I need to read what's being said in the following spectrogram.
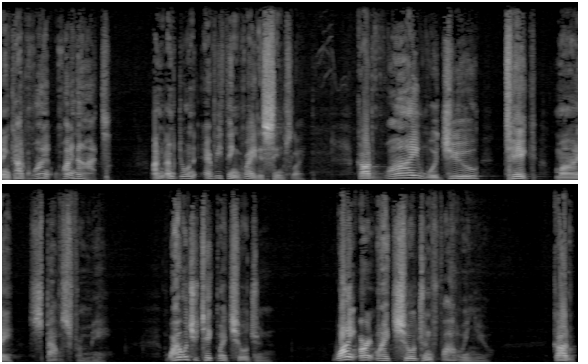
And God, why, why not? I'm, I'm doing everything right, it seems like. God, why would you take my spouse from me? Why would you take my children? Why aren't my children following you? God,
